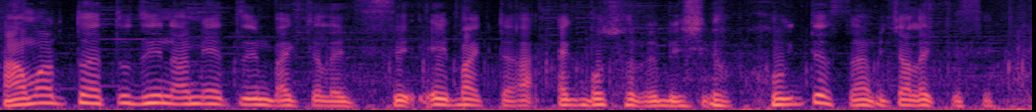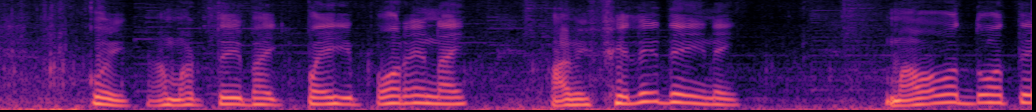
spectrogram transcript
আমার তো এতদিন আমি এতদিন বাইক চালাইতেছি। এই বাইকটা এক বছরের বেশি হইতেছে, আমি চালাইতেছি। কই? আমার তো এই বাইক পাই, পরে নাই। আমি ফেলে দেই নাই। মা বাবার দোয়াতে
